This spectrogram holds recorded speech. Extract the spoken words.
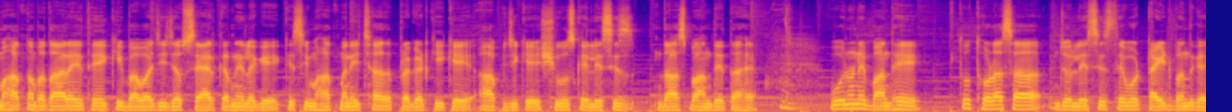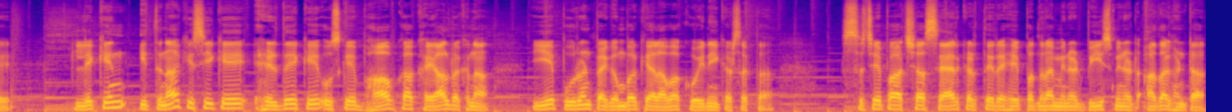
महात्मा बता रहे थे कि बाबा जी जब सैर करने लगे किसी महात्मा ने इच्छा प्रकट की कि आप जी के शूज़ के लेसिस दास बाँध देता है। वो उन्होंने बांधे तो थोड़ा सा जो लेसिस थे वो टाइट बंध गए। लेकिन इतना किसी के हृदय के उसके भाव का ख्याल रखना ये पूर्ण पैगंबर के अलावा कोई नहीं कर सकता। सच्चे पातशाह सैर करते रहे पंद्रह मिनट, बीस मिनट, आधा घंटा।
